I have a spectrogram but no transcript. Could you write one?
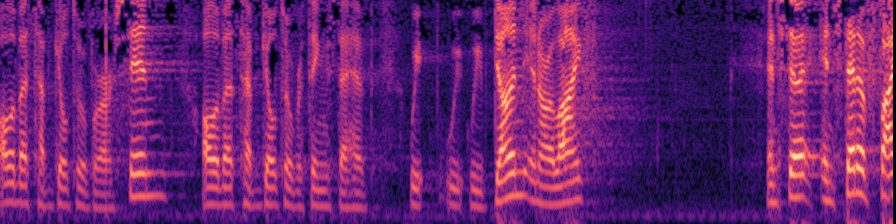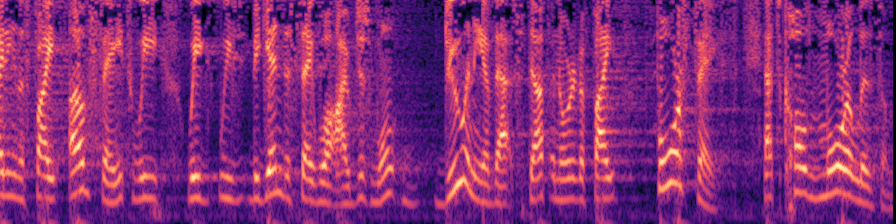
All of us have guilt over our sin. All of us have guilt over things that have we, we, we've done in our life. Instead, instead of fighting the fight of faith, we, we, we begin to say, well, I just won't do any of that stuff in order to fight for faith. That's called moralism.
